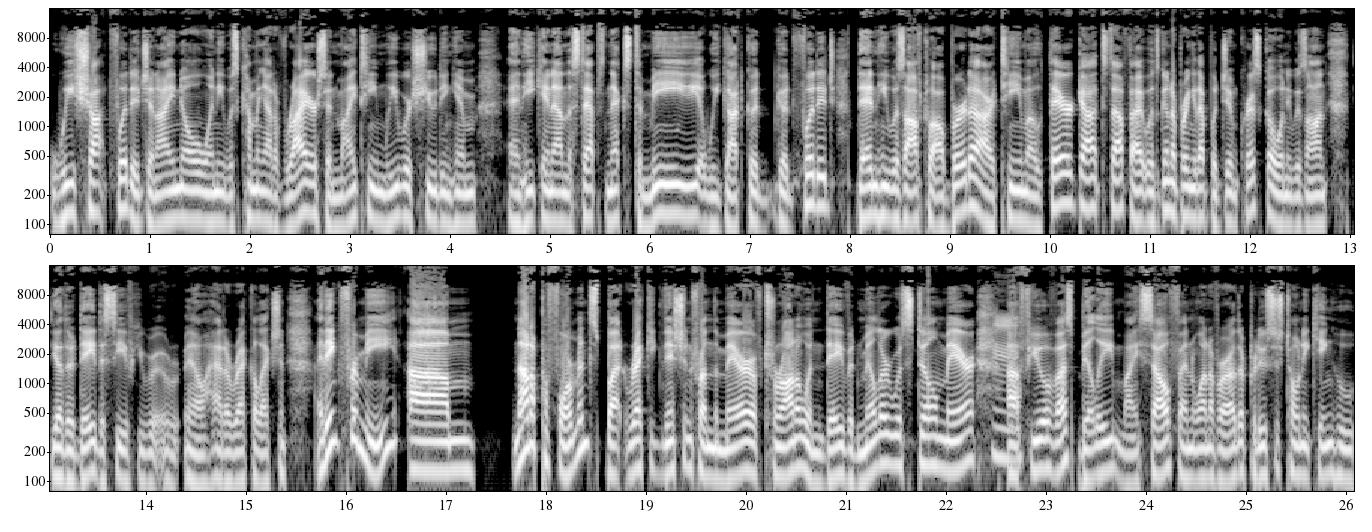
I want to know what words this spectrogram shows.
We shot footage, and I know when he was coming out of Ryerson, my team, we were shooting him, and he came down the steps next to me. We got good good footage. Then he was off to Alberta. Our team out there got stuff. I was going to bring it up with Jim Crisco when he was on the other day to see if he you know had a recollection. I think for me, um, not a performance, but recognition from the mayor of Toronto when David Miller was still mayor. Hmm. A few of us, Billy, myself, and one of our other producers, Tony King, who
